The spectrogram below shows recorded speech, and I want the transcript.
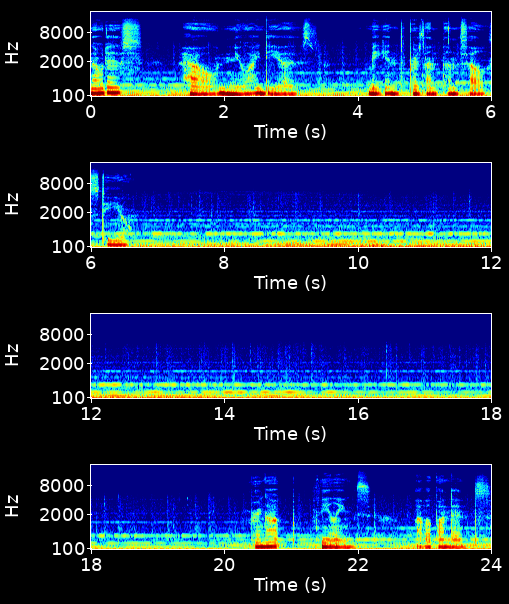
Notice how new ideas begin to present themselves to you. Bring up feelings of abundance.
